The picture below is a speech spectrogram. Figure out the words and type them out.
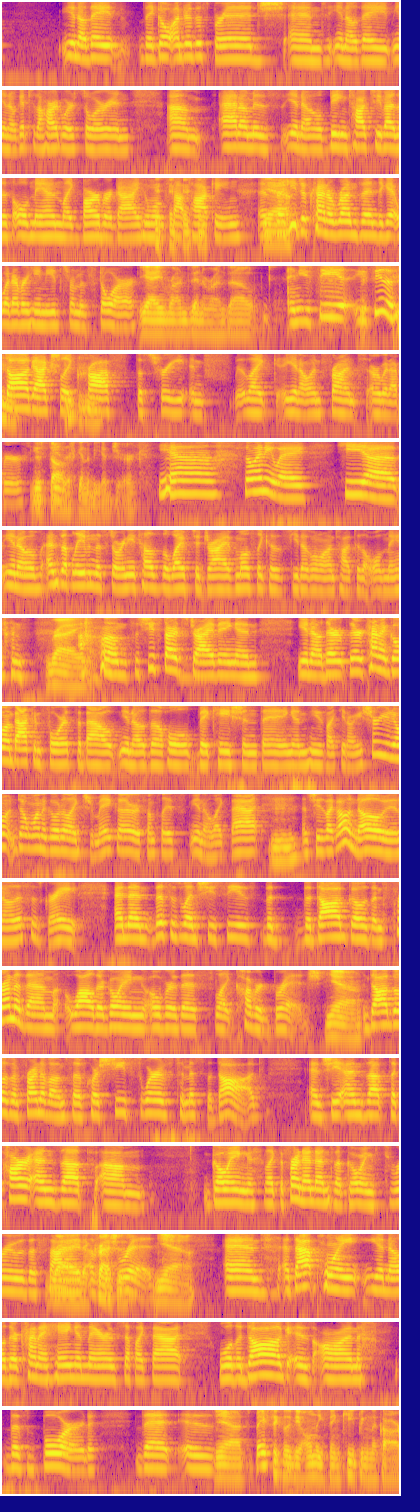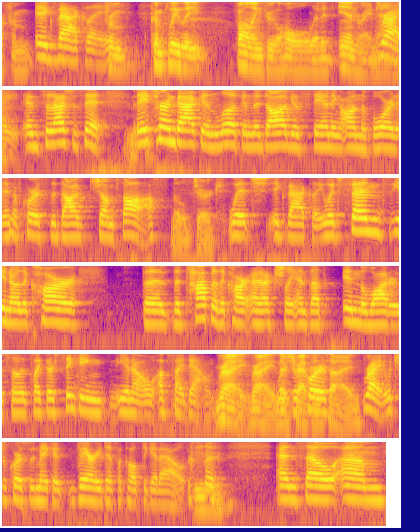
you know, they they go under this bridge, and you know they you know get to the hardware store, and um, Adam is you know being talked to by this old man like barber guy who won't stop talking, and so he just kind of runs in to get whatever he needs from his store, Yeah, he runs in and runs out. and you see you see this dog actually cross the street and. Like you know, in front or whatever. You This see the- dog's gonna be a jerk. yeah. So anyway, he uh, you know, ends up leaving the store and he tells the wife to drive mostly cuz he doesn't want to talk to the old man. Right. um so she starts driving and you know, they're they're kind of going back and forth about, you know, the whole vacation thing and he's like, you know, are you sure you don't don't want to go to like Jamaica or someplace, you know, like that? And she's like, "Oh no, you know, this is great." And then this is when she sees the the dog goes in front of them while they're going over this like covered bridge. yeah. The dog goes in front of them, so of course she swerves to miss the dog, and she ends up. The car ends up um, going like the front end ends up going through the side right. Of crashes. the bridge. Yeah. And at that point, you know, they're kind of hanging there and stuff like that. Well, the dog is on this board that is Yeah. It's basically the only thing keeping the car from exactly from completely falling through the hole that it's in right now. Right. And so that's just it. They is- turn back and look, and the dog is standing on the board. And of course, the dog jumps off, Little jerk. which, exactly, which sends, you know, the car, the, the top of the car actually ends up in the water. So it's like they're sinking, you know, upside down. Right. Right. Which They're trapped course, inside. right? Which of course would make it very difficult to get out. Mm-hmm. and so um,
